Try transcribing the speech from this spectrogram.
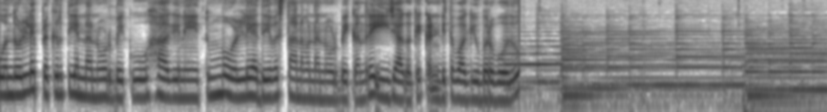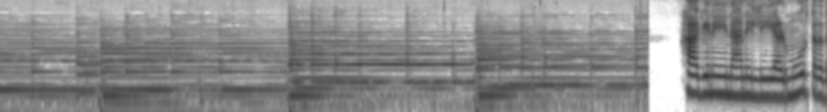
ಒಂದೊಳ್ಳೆ ಪ್ರಕೃತಿಯನ್ನು ನೋಡಬೇಕು. ಹಾಗೆಯೇ ತುಂಬ ಒಳ್ಳೆಯ ದೇವಸ್ಥಾನವನ್ನು ನೋಡಬೇಕಂದ್ರೆ ಈ ಜಾಗಕ್ಕೆ ಖಂಡಿತವಾಗಿಯೂ ಬರ್ಬೋದು. ಹಾಗೆಯೇ ನಾನಿಲ್ಲಿ ಎರಡು ಮೂರು ಥರದ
